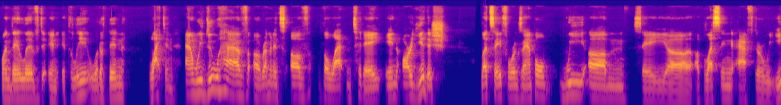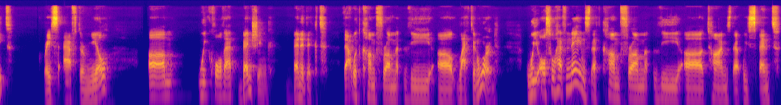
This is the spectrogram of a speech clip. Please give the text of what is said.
When they lived in Italy, it would have been Latin. And we do have uh, remnants of the Latin today in our Yiddish. Let's say, for example, we um, say uh, a blessing after we eat, grace after meal. Um, we call that benching, Benedict. That would come from the uh, Latin word. We also have names that come from the uh, times that we spent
